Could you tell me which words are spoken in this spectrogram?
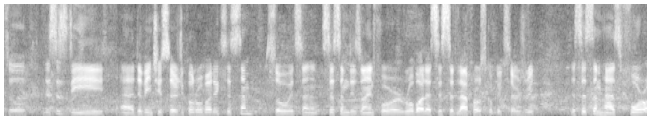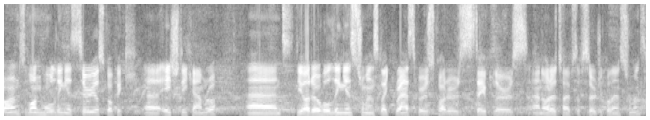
So this is the uh, Da Vinci surgical robotic system. So it's a system designed for robot-assisted laparoscopic surgery. The system has four arms, one holding a stereoscopic uh, HD camera and the other holding instruments like graspers, cutters, staplers, and other types of surgical instruments.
